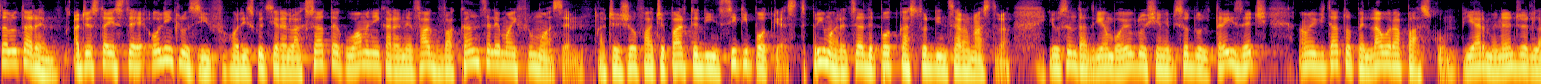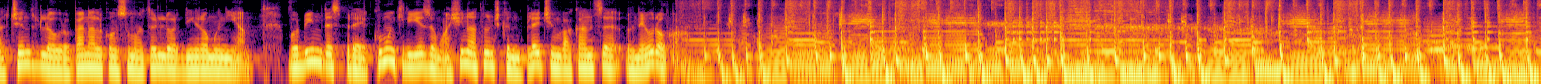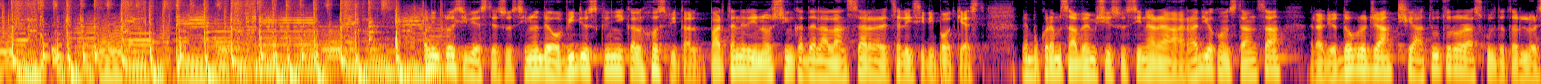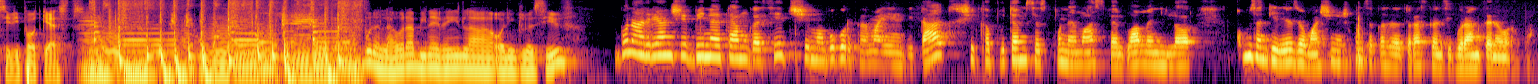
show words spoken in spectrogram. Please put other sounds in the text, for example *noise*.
Salutare! Acesta este All Inclusiv, o discuție relaxată cu oamenii care ne fac vacanțele mai frumoase. Acest show face parte din City Podcast, prima rețea de podcasturi din țara noastră. Eu sunt Adrian Boioglu și în episodul 30 am invitat-o pe Laura Pascu, PR manager la Centrul European al Consumatorilor din România. Vorbim despre cum închiriezi o mașină atunci când pleci în vacanță în Europa. Inclusiv este susținut de Ovidius Clinical Hospital, partenerii noștri încă de la lansarea rețelei City Podcast. Ne bucurăm să avem și susținerea Radio Constanța, Radio Dobrogea și a tuturor ascultătorilor City Podcast. Bună, Laura, bine ai venit la All Inclusiv. Bună, Adrian, și bine te-am găsit și mă bucur că m-ai invitat și că putem să spunem astfel oamenilor cum să închirieze o mașină și cum să călătorească în siguranță în Europa.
